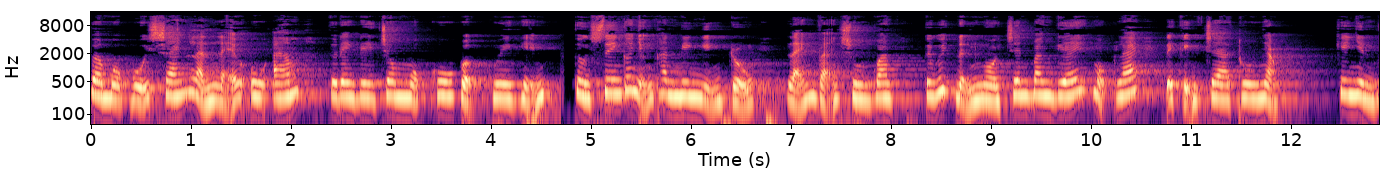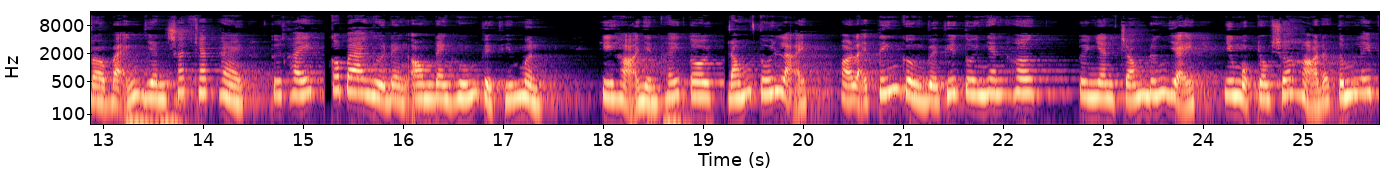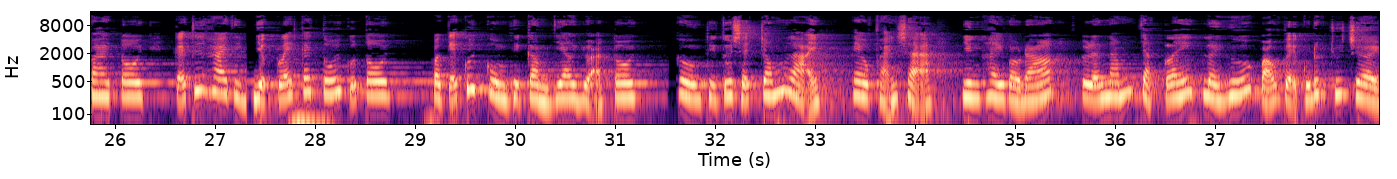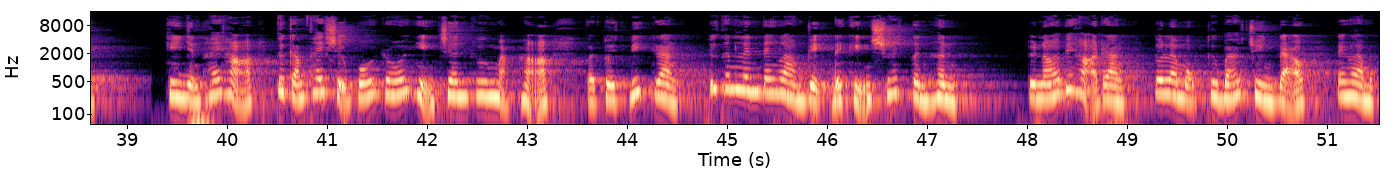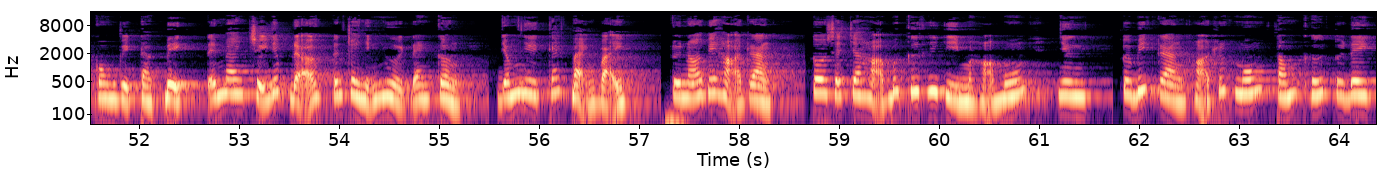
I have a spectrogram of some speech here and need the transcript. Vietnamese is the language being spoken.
vào một buổi sáng lạnh lẽo u ám, tôi đang đi trong một khu vực nguy hiểm. Thường xuyên có những thanh niên nghiện rượu lãng vãng xung quanh. Tôi quyết định ngồi trên băng ghế một lát để kiểm tra thu nhập. Khi nhìn vào bảng danh sách khách hàng, tôi thấy có ba người đàn ông đang hướng về phía mình. Khi họ nhìn thấy tôi đóng túi lại, họ lại tiến gần về phía tôi nhanh hơn. Tôi nhanh chóng đứng dậy, nhưng một trong số họ đã túm lấy vai tôi, kẻ thứ hai thì giật lấy cái túi của tôi và kẻ cuối cùng thì cầm dao dọa tôi. Thường thì tôi sẽ chống lại theo phản xạ, nhưng thay vào đó tôi đã nắm chặt lấy lời hứa bảo vệ của Đức Chúa Trời. Khi nhìn thấy họ, tôi cảm thấy sự bối rối hiện trên gương mặt họ và tôi biết rằng Đức Thánh Linh đang làm việc để kiểm soát tình hình. Tôi nói với họ rằng tôi là một thư báo truyền đạo đang làm một công việc đặc biệt để mang sự giúp đỡ đến cho những người đang cần, giống như các bạn vậy. Tôi nói với họ rằng tôi sẽ cho họ bất cứ thứ gì mà họ muốn, nhưng tôi biết rằng họ rất muốn tống khứ tôi đi.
